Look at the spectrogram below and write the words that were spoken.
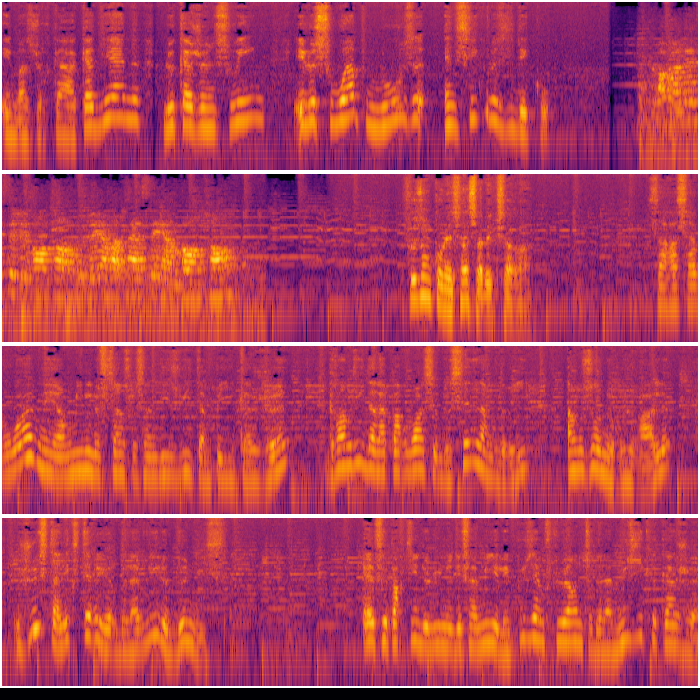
et mazurka acadienne, le cajun swing et le swamp blues ainsi que le zydeco. On va laisser les bons temps rouler, on va passer un bon temps. Faisons connaissance avec Sarah. Sarah Savoie, née en 1978 en pays cajun, grandit dans la paroisse de Saint-Landry, en zone rurale, juste à l'extérieur de la ville de Nice. Elle fait partie de l'une des familles les plus influentes de la musique cajun.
